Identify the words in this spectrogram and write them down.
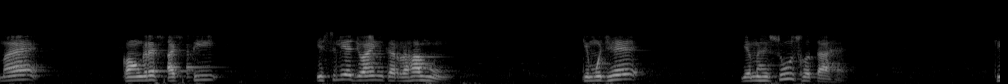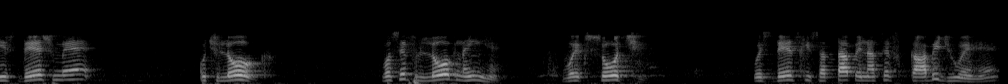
मैं कांग्रेस पार्टी इसलिए ज्वाइन कर रहा हूँ कि मुझे यह महसूस होता है कि इस देश में कुछ लोग, वो सिर्फ़ लोग नहीं हैं, वो एक सोच है। वो इस देश की सत्ता पे ना सिर्फ़ काबिज हुए हैं,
